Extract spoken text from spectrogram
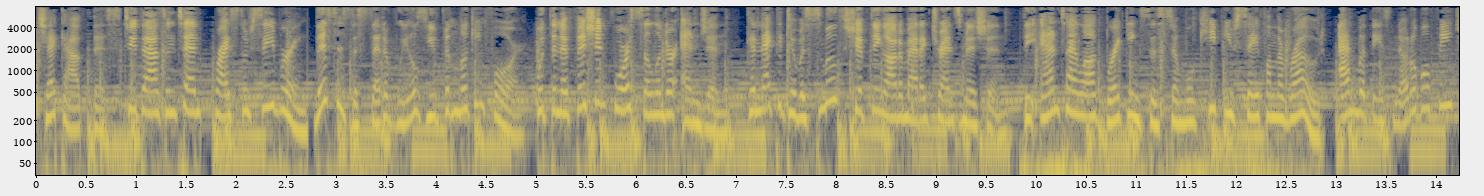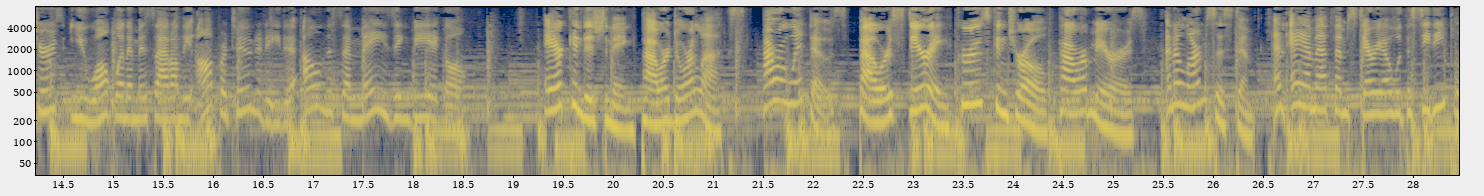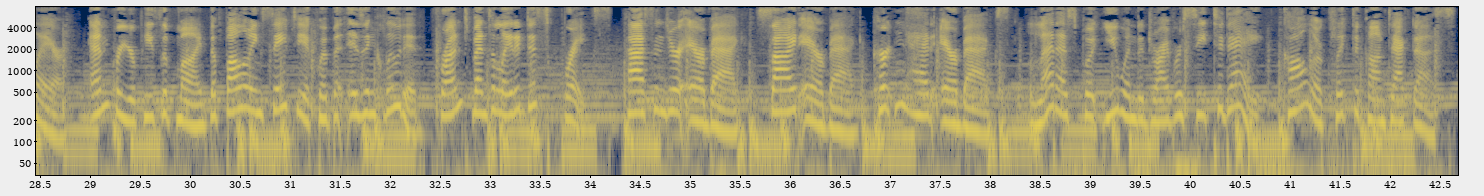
Check out this 2010 Chrysler Sebring. This is the set of wheels you've been looking for with an efficient four-cylinder engine connected to a smooth shifting automatic transmission. The anti-lock braking system will keep you safe on the road. And with these notable features, you won't want to miss out on the opportunity to own this amazing vehicle. Air conditioning, power door locks, power windows, power steering, cruise control, power mirrors, an alarm system, an AM FM stereo with a CD player. And for your peace of mind, the following safety equipment is included. Front ventilated disc brakes, passenger airbag, side airbag, curtain head airbags. Let us put you in the driver's seat today. Call or click to contact us.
